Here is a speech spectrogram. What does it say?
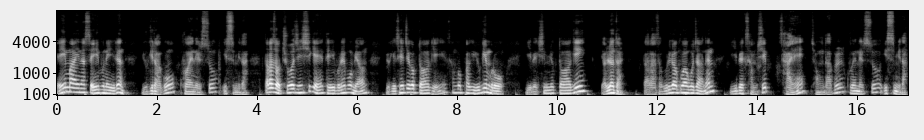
a 마이너스 a분의 1은 6이라고 구해낼 수 있습니다. 따라서 주어진 식에 대입을 해보면 6의 세제곱 더하기 3 곱하기 6이므로 216 더하기 18 따라서 우리가 구하고자 하는 234의 정답을 구해낼 수 있습니다.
